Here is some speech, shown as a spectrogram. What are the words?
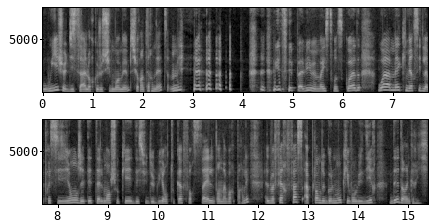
Oui, je dis ça alors que je suis moi-même sur internet, mais... oui, c'est pas lui, mais Maestro Squad. Ouais, mec, merci de la précision. J'étais tellement choquée et déçue de lui. En tout cas, force à elle d'en avoir parlé. Elle va faire face à plein de golemons qui vont lui dire des dingueries.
